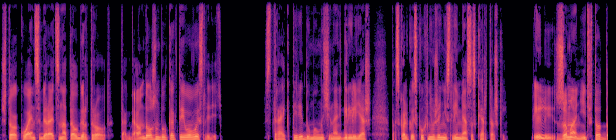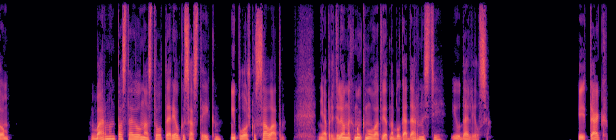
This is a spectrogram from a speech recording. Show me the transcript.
что Куайн собирается на Телгард-Роуд. Тогда он должен был как-то его выследить. Страйк передумал начинать грильяж, поскольку из кухни уже несли мясо с картошкой. Или заманить в тот дом. Бармен поставил на стол тарелку со стейком и плошку с салатом. Неопределенно хмыкнул в ответ на благодарности и удалился. Итак,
